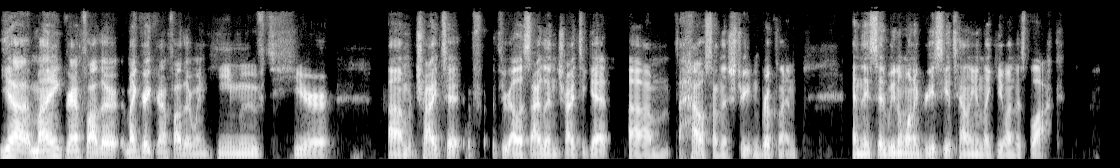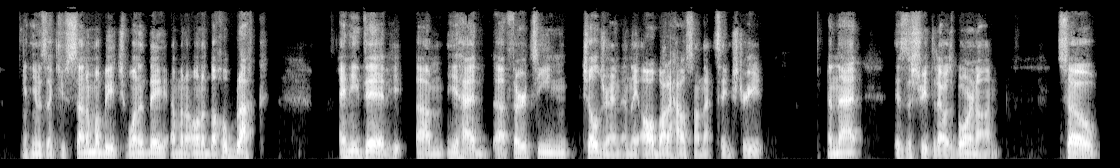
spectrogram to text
Yeah, my grandfather, my great grandfather, when he moved here, um, tried to through Ellis Island, tried to get um, a house on this street in Brooklyn, and they said we don't want a greasy Italian like you on this block. And he was like, "You son of a bitch! One day, I'm gonna own the whole block." And he did. He um, he had uh, 13 children, and they all bought a house on that same street, and that is the street that I was born on. So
